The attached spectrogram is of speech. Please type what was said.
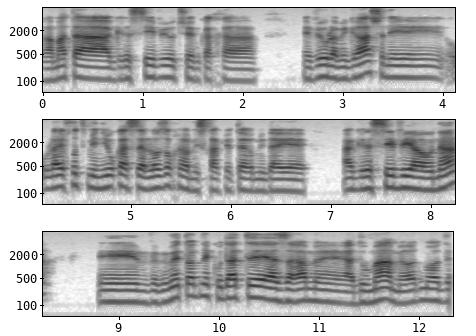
רמת האגרסיביות שהם ככה הביאו למגרש. אני אולי חוץ מניוקאסל לא זוכר משחק יותר מדי אגרסיבי העונה. ובאמת עוד נקודת אזהרה אדומה מאוד מאוד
